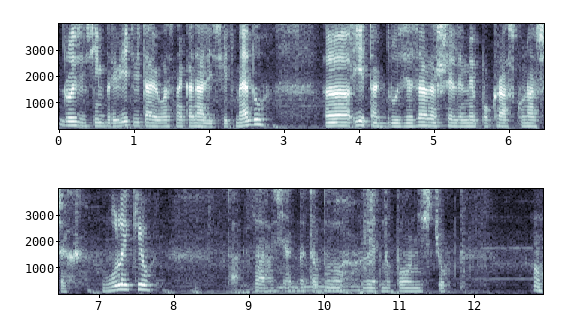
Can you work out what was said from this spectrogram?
Друзі, всім привіт! Вітаю вас на каналі Світ Меду. Е, і так, друзі, завершили ми покраску наших вуликів. Так, зараз як би то було видно повністю. Ну,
